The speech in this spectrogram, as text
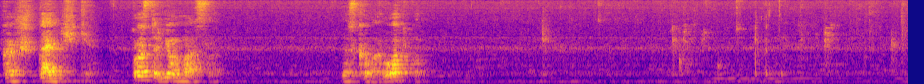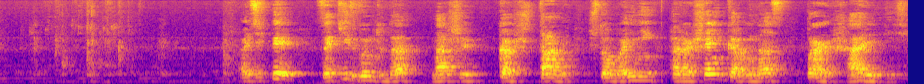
каштанчики. Просто льем масло на сковородку. А теперь закидываем туда наши каштаны, чтобы они хорошенько у нас прожарились.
